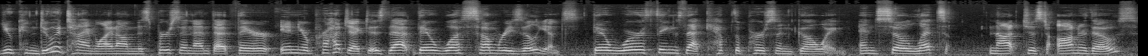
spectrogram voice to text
you can do a timeline on this person and that they're in your project is that there was some resilience. There were things that kept the person going. And so let's not just honor those,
